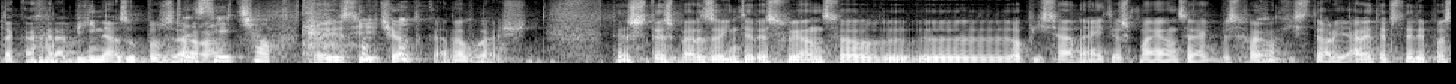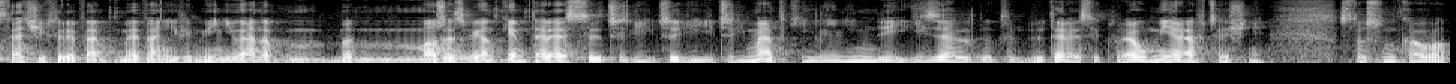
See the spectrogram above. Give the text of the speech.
taka hrabina zubożała. To jest jej ciotka. To jest jej ciotka, no właśnie. Też, też bardzo interesująco y, opisana i też mająca jakby swoją historię. Ale te cztery postaci, które pa, pani wymieniła, no, może z wyjątkiem Teresy, czyli, czyli, czyli matki Lindy i Gizel, Teresy, która umiera wcześniej stosunkowo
